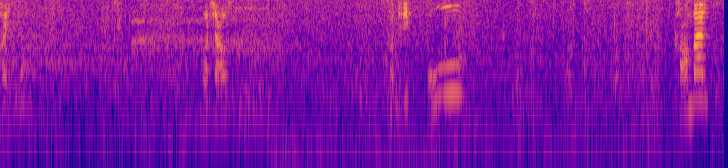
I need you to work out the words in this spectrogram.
God. Watch out. Oh, did he? Combat's,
